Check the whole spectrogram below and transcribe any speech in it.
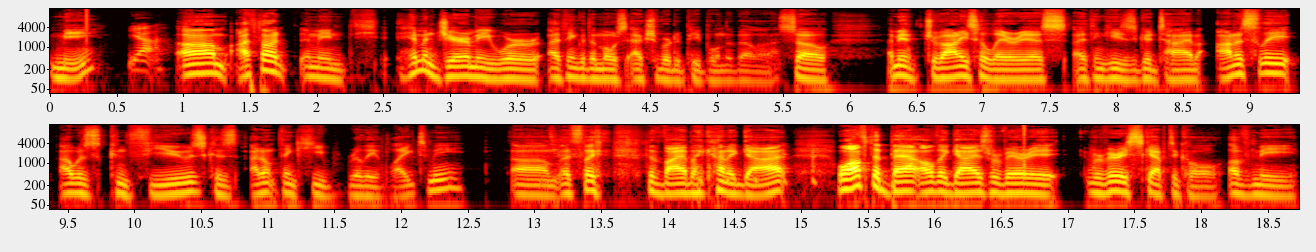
me, Yeah. um, I thought, I mean, him and Jeremy were, I think, the most extroverted people in the villa. So, I mean, Giovanni's hilarious. I think he's a good time. Honestly, I was confused because I don't think he really liked me. Um, that's like the vibe I kind of got. Well, off the bat, all the guys were very, were very skeptical of me.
